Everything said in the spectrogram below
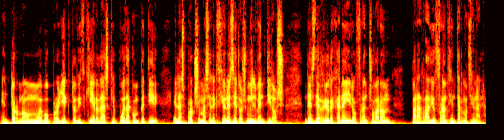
en torno a un nuevo proyecto de izquierdas que pueda competir en las próximas elecciones de 2022. Desde Río de Janeiro, Francho Barón, para Radio Francia Internacional.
